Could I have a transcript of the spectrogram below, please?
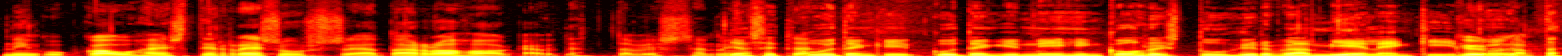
niin kuin kauheasti resursseja tai rahaa käytettävissä. Niin ja sitten kuitenkin, kuitenkin niihin kohdistuu hirveä mielenkiintoa. Kyllä. Että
